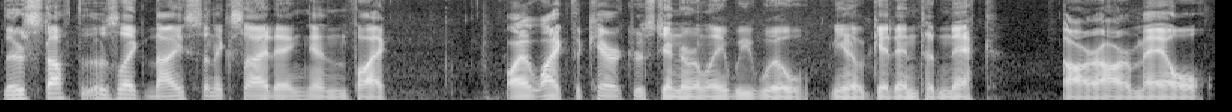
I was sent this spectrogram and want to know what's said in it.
there's stuff that was like nice and exciting, and like I like the characters generally. We will you know get into Nick, our our male,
